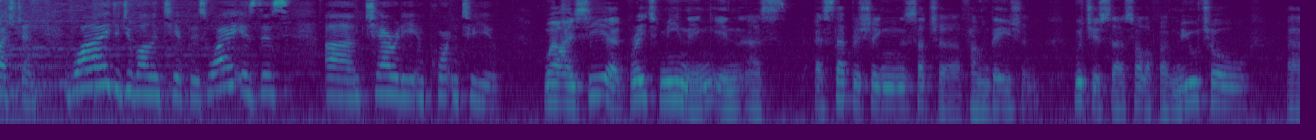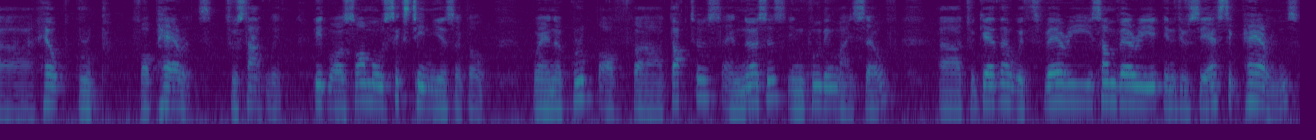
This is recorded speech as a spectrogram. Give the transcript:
Question. Why did you volunteer for this? Why is this um, charity important to you? Well, I see a great meaning in uh, establishing such a foundation, which is a sort of a mutual uh, help group for parents to start with. It was almost 16 years ago when a group of uh, doctors and nurses, including myself, uh, together with very some very enthusiastic parents,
